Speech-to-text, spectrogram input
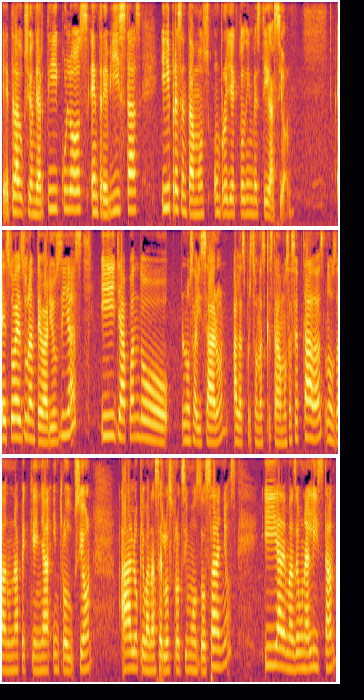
eh, traducción de artículos, entrevistas y presentamos un proyecto de investigación. Esto es durante varios días y ya cuando nos avisaron a las personas que estábamos aceptadas, nos dan una pequeña introducción a lo que van a ser los próximos dos años y además de una lista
